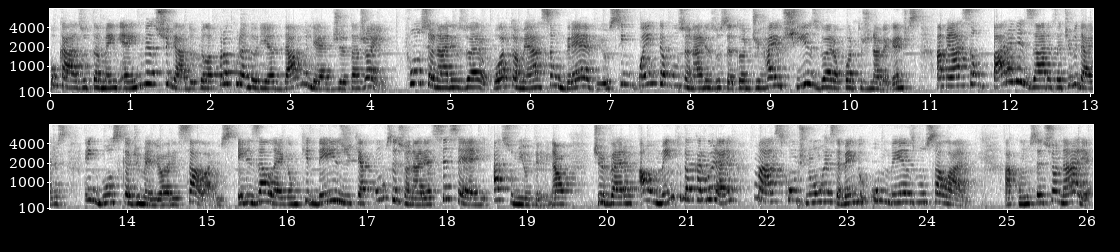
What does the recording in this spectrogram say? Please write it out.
O caso também é investigado pela Procuradoria da Mulher de Itajaí. Funcionários do aeroporto ameaçam greve. Os 50 funcionários do setor de raio-x do aeroporto de Navegantes ameaçam paralisar as atividades em busca de melhores salários. Eles alegam que desde que a concessionária CCR assumiu o terminal, tiveram aumento da carga horária, mas continuam recebendo o mesmo salário. A concessionária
